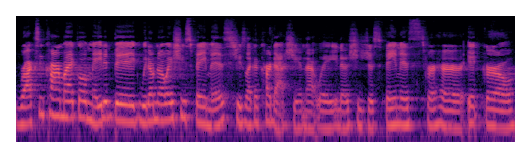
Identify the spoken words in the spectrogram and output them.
Roxy Carmichael made it big. We don't know why she's famous. She's like a Kardashian that way. You know, she's just famous for her it girl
